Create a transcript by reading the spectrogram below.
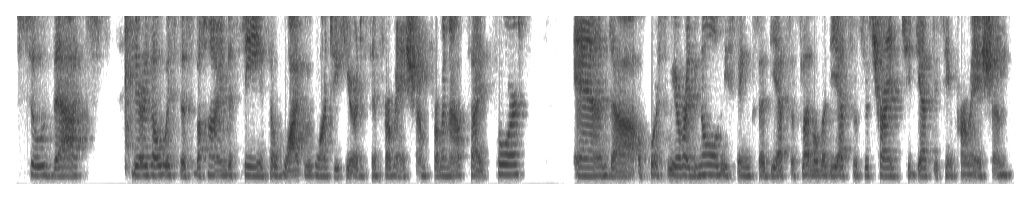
so that there's always this behind the scenes of why we want to hear this information from an outside source. And uh, of course, we already know all these things at the essence level, but the essence is trying to get this information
